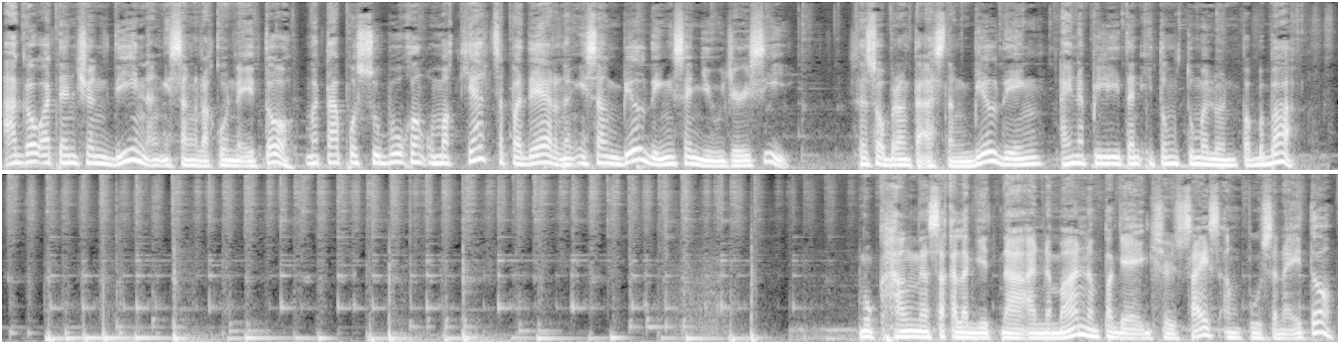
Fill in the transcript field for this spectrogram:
Agaw atensyon din ang isang rakon na ito matapos subukang umakyat sa pader ng isang building sa New Jersey. Sa sobrang taas ng building ay napilitan itong tumalon pababa. Mukhang nasa kalagitnaan naman ng pag-exercise ang pusa na ito.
